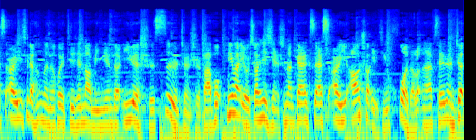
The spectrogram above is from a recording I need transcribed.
S21 系列很可能会提前到明年的一月十四日正式发布。另外有消息显示呢，Galaxy S21 Ultra 已经获得了 NFC 认证，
